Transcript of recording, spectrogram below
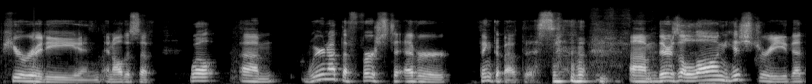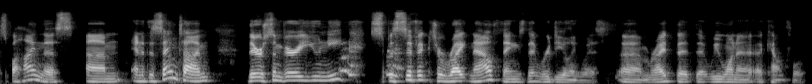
purity and and all this stuff. Well, um, we're not the first to ever think about this. um, there's a long history that's behind this. Um, and at the same time, there are some very unique, specific to right now things that we're dealing with, um, right? That, that we want to account for.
